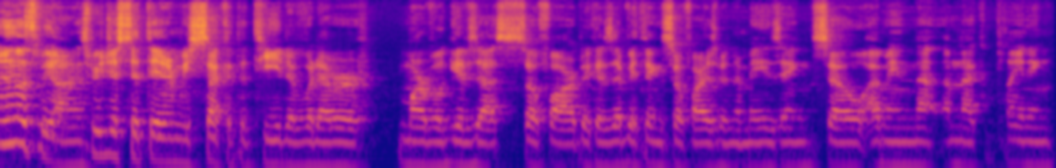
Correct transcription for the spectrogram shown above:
and let's be honest, we just sit there and we suck at the teat of whatever Marvel gives us so far because everything so far has been amazing. So I mean, not, I'm not complaining.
